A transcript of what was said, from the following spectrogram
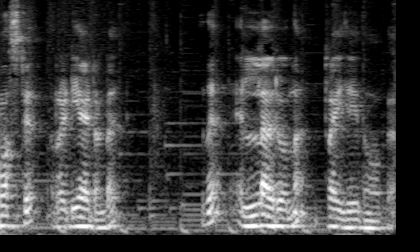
റോസ്റ്റ് റെഡി ആയിട്ടുണ്ട്. ഇത് എല്ലാവരും ഒന്ന് ട്രൈ ചെയ്ത് നോക്കുക.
